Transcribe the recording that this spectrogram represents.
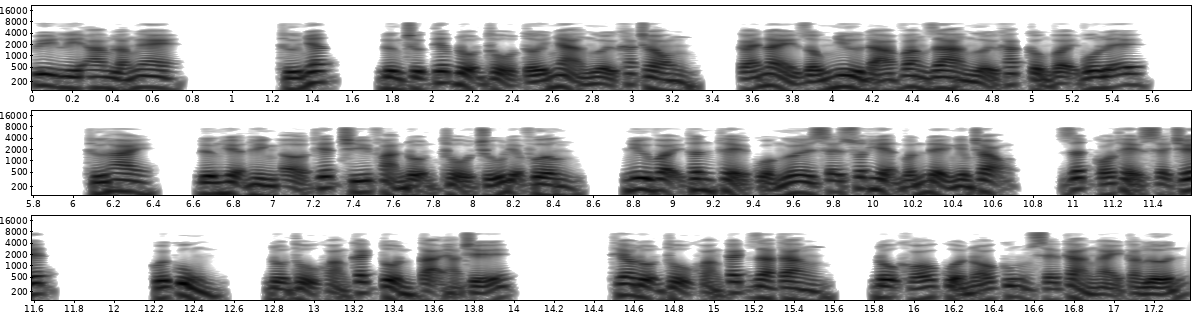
W i l l i am lắng nghe. Thứ nhất, đừng trực tiếp độn thổ tới nhà người khác trong, cái này giống như đá văng ra người khác cổng vậy vô lễ. Thứ hai, đừng hiện hình ở thiết trí phản độn thổ chú địa phương như vậy thân thể của ngươi sẽ xuất hiện vấn đề nghiêm trọng, rất có thể sẽ chết. Cuối cùng, độn thổ khoảng cách tồn tại hạn chế. Theo độn thổ khoảng cách gia tăng, độ khó của nó cũng sẽ càng ngày càng lớn.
